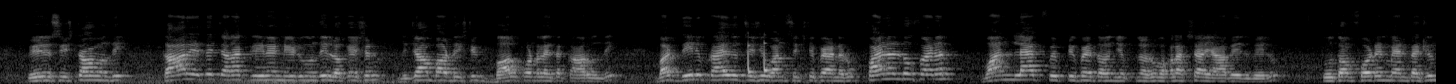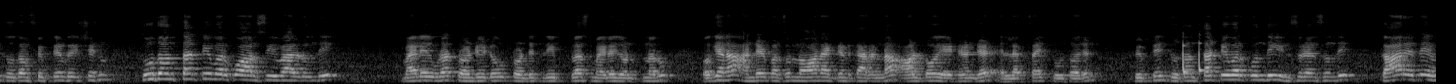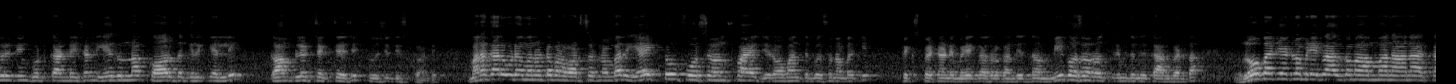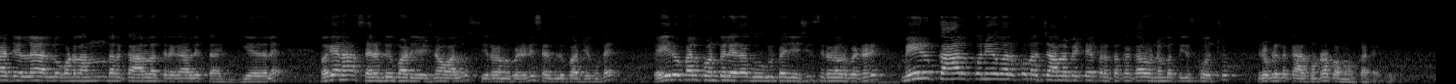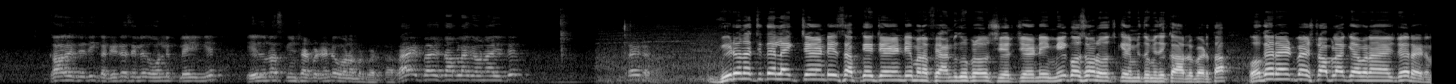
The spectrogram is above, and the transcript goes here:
System ఉంది. Car అయితే చాలా clean and నీట్గా ఉంది. Location Nizamabad district బాల్కొండలో అయితే కారు ఉంది. బట్ దీని ప్రైస్ వచ్చేసి వన్ సిక్స్టీ ఫైవ్ అన్నారు. Final to final one lakh fifty five thousand చెప్తున్నారు. ఒక లక్ష యాభై ఐదు వేలు. Two thousand fourteen manufacturing two thousand fifteen registration two thousand thirty వరకు ఆర్సీ వ్యాలిడ్ ఉంది. మైలేజ్ కూడా twenty two twenty three plus mileage ఉంటున్నారు. ఓకేనా hundred percent non accident car అన్న. Alto eight hundred LXI two thousand fifteen two thousand thirty వరకు ఉంది insurance ఉంది. Car అయితే ఎవ్రీథింగ్ గుడ్ కండిషన్. ఏదున్నా కార్ దగ్గరికి వెళ్ళి కంప్లీట్ చెక్ చేసి చూసి తీసుకోండి. మన కార్ కూడా ఏమైనా ఉంటే మన WhatsApp number eight two four seven five zero one triple seven నెంబర్కి ఫిక్స్ పెట్టండి. మిడిల్ క్లాస్లోకి అందిద్దాం. మీకోసం రోజుకి ఎనిమిది తొమ్మిది కార్లు పెడతా. లో బడ్జెట్లో మిడిల్ క్లాస్లో మా అమ్మ నాన్న అక్క చెల్లె అల్లు కూడా అందరు కార్లో తిరగాలి తగ్గేదలే. ఓకేనా? సెల్ఫ్ డిపార్ట్ చేసిన వాళ్ళు సీరియల్ నెంబర్ పెట్టండి సెల్ఫ్ డిపార్ట్ చేయకుంటే వెయ్యి రూపాయలు ఫోన్పే లేదా గూగుల్ పే చేసి సీరియల్ నెంబర్ పెట్టండి. మీరు కారు కొనే వరకు మన ఛానల్ పెట్టే ప్రతి ఒక్క కారు నెంబర్ తీసుకోవచ్చు. మీరు ఎప్పుడైతే కారు కొంటారో అమౌంట్ కట్ అయిపోతుంది కార్ అయితే ఇంకా డీటెయిల్స్ లేదు ఓన్లీ ప్లేయింగ్ ఏదైనా స్క్రీన్ షాట్ పెట్టండి ఓ నెంబర్ పెడతారు. రైట్ బై స్టాప్ లాగా ఏమైనా అయితే. రైట్ అన్న. వీడియో నచ్చితే లైక్ చేయండి సబ్స్క్రైబ్ చేయండి మన ఫ్యామిలీ గ్రూప్లో షేర్ చేయండి. మీకోసం రోజుకి ఎనిమిది తొమ్మిది కార్లు పెడతా. ఓకే రైట్ బై స్టాప్ లాగా ఏమైనా అయితే రైట్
